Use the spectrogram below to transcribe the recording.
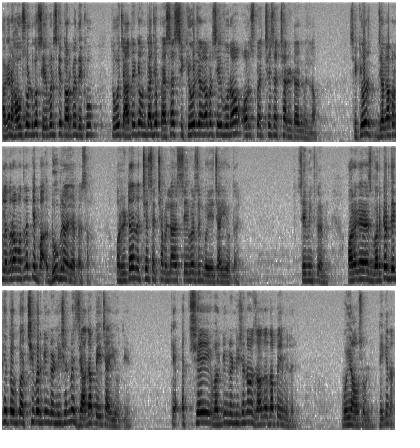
अगर हाउस होल्ड को सेवर्स के तौर पे देखो तो वो चाहते हैं कि उनका जो पैसा सिक्योर जगह पर सेव हो रहा हो और उस पर अच्छे से अच्छा रिटर्न मिल रहा हो। सिक्योर जगह पर लग रहा हो मतलब कि डूब ना जाए पैसा और रिटर्न अच्छे से अच्छा मिल रहा है सेवर्स उनको ये चाहिए होता है। सेविंग्स प्लान और अगर एज वर्कर देखे तो उनको अच्छी वर्किंग कंडीशन में ज़्यादा पे चाहिए होती है। कि अच्छे वर्किंग कंडीशन हो ज़्यादा ज़्यादा पे मिले। वही हाउस होल्ड ठीक है ना?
